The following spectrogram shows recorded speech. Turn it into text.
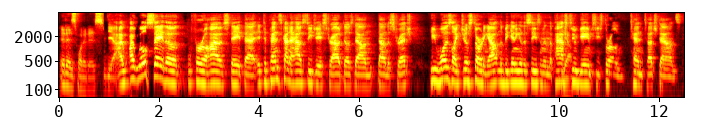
it is what it is. Yeah, I, I will say though for Ohio State that it depends kind of how CJ Stroud does down down the stretch. He was like just starting out in the beginning of the season. In the past Yeah. two games, he's thrown ten touchdowns.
